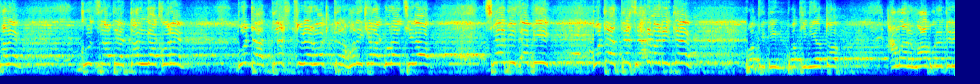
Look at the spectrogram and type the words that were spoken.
সালে গুজরাটে দাঙ্গা করে গোটা দেশ জুড়ে রক্তের হোলি খেলা করেছিল যে বিজেপি গোটা দেশের মাটিতে প্রতিদিন প্রতিনিয়ত আমার মা বোনেদের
